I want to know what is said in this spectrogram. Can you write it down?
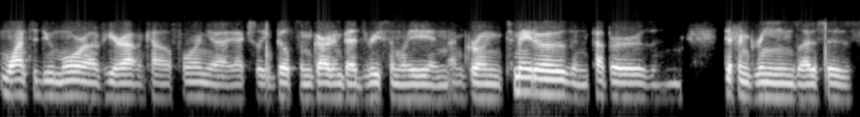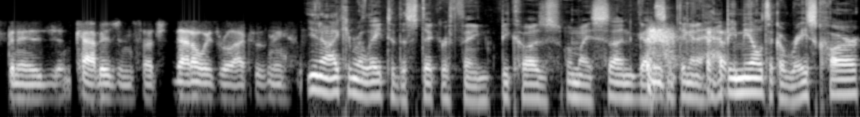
want to do more of here out in California. I actually built some garden beds recently and I'm growing tomatoes and peppers and different greens, lettuces, spinach, and cabbage and such. That always relaxes me. You know, I can relate to the sticker thing because when my son got something in a Happy Meal, it's like a race car,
